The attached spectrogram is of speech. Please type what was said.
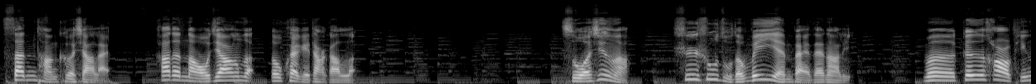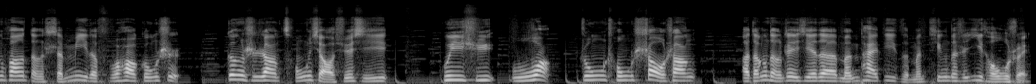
三堂课下来，他的脑浆子都快给榨干了。所幸啊，师叔祖的威严摆在那里，什么根号、平方等神秘的符号公式，更是让从小学习归虚、无望、中冲、少商啊等等这些的门派弟子们听的是一头雾水，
